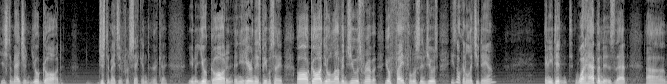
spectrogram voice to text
You just imagine you're God. Just imagine for a second, okay? You know, you're God, and, and you're hearing these people saying, "Oh, God, your love endures forever. Your faithfulness endures." He's not going to let you down, and He didn't. What happened is that um,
